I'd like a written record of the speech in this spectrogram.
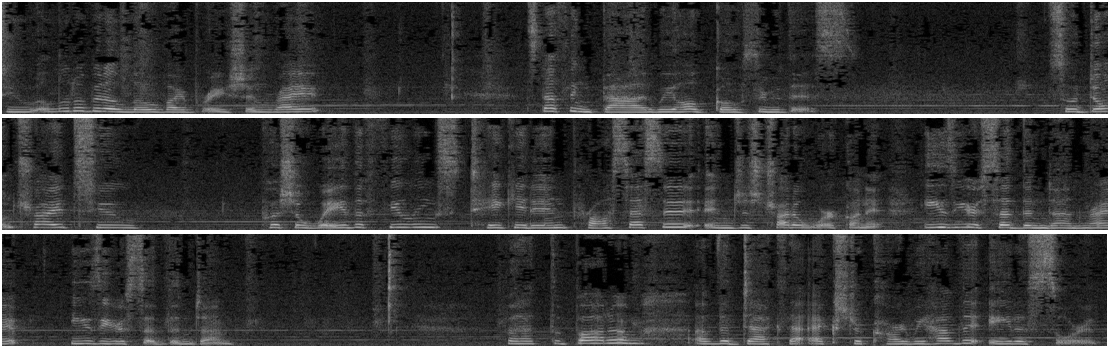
to a little bit of low vibration, right? It's nothing bad. We all go through this. So don't try to push away the feelings, take it in, process it, and just try to work on it. Easier said than done, right? Easier said than done. But at the bottom, of the deck, that extra card, we have the Eight of Swords.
